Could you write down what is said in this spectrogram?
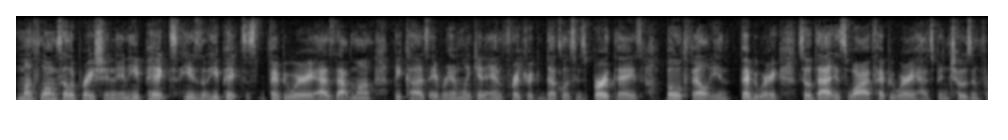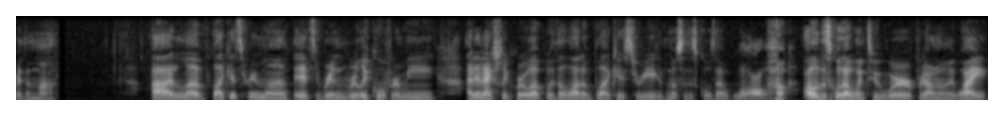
month-long celebration and he picked he's he picked February as that month because Abraham Lincoln and Frederick Douglass's birthdays both fell in February. So that is why February has been chosen for the month. I love Black History Month. It's been really cool for me. I didn't actually grow up with a lot of Black history. Most of the schools I, well, all of the schools I went to were predominantly white.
